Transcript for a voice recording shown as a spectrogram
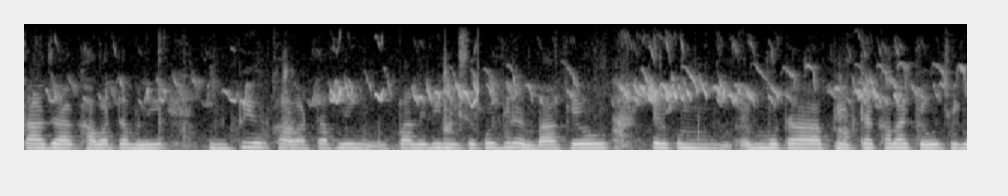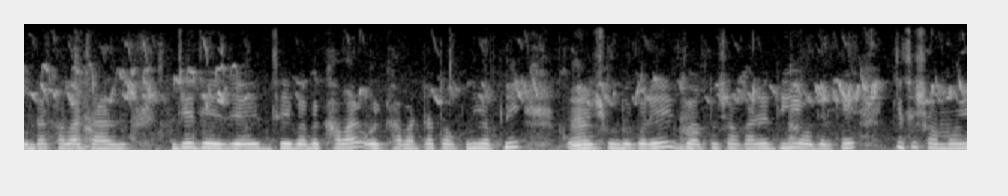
তাজা খাবারটা মানে পিওর খাবারটা আপনি পানি দিয়ে মিশে করে দিলেন বা কেউ এরকম মোটা পিঠটা খাবার, কেউ চিকনটা খাবার যা যে যে যে, যেভাবে খাওয়ায় ওই খাবারটা তখনই আপনি সুন্দর করে যত্ন সহকারে দিয়ে ওদেরকে কিছু সময়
